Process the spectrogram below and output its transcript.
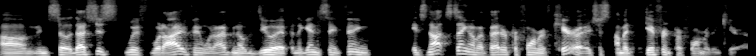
Um and so that's just with what i've been what i've been able to do it. And again same thing it's not saying i'm a better performer of kira it's just i'm a different performer than kira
